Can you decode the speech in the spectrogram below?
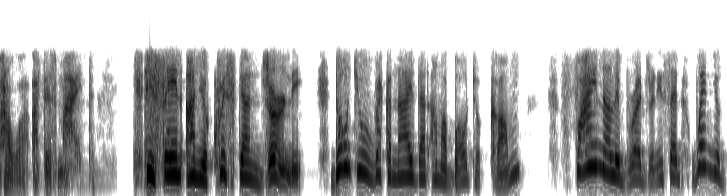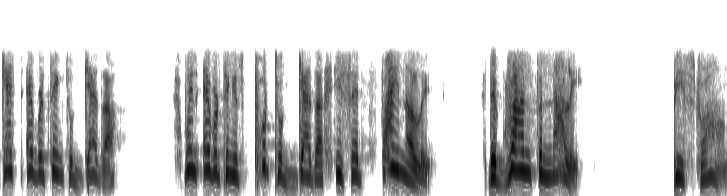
power of his might. He's saying, on your Christian journey, don't you recognize that I'm about to come? Finally, brethren, he said, when you get everything together, when everything is put together, he said, finally, the grand finale, be strong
